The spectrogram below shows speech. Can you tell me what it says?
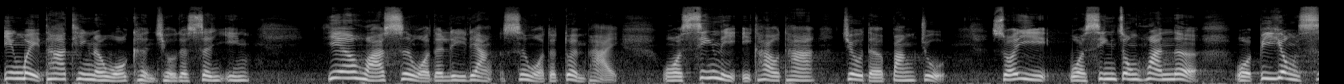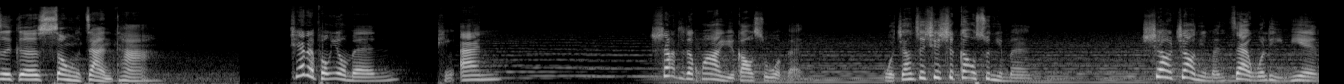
因为他听了我恳求的声音。耶和华是我的力量，是我的盾牌，我心里依靠他，就得帮助，所以我心中欢乐，我必用诗歌颂赞他。亲爱的朋友们，平安！上帝的话语告诉我们：我将这些事告诉你们，是要叫你们在我里面，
